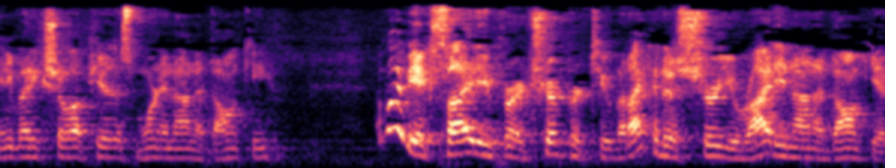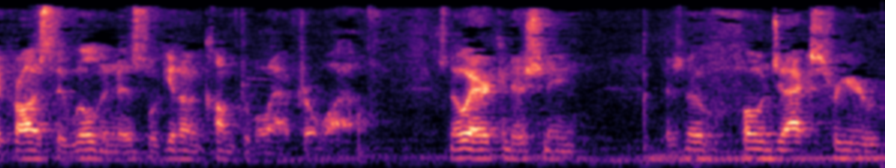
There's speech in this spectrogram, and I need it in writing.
Anybody show up here this morning on a donkey? It might be exciting for a trip or two, but I can assure you riding on a donkey across the wilderness will get uncomfortable after a while. There's no air conditioning. There's no phone jacks for your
